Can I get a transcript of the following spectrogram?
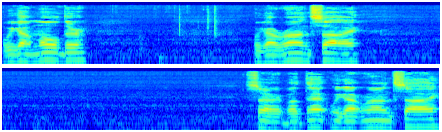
We got Mulder. We got Ron Cey. Sorry about that. We got Ron Cey.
